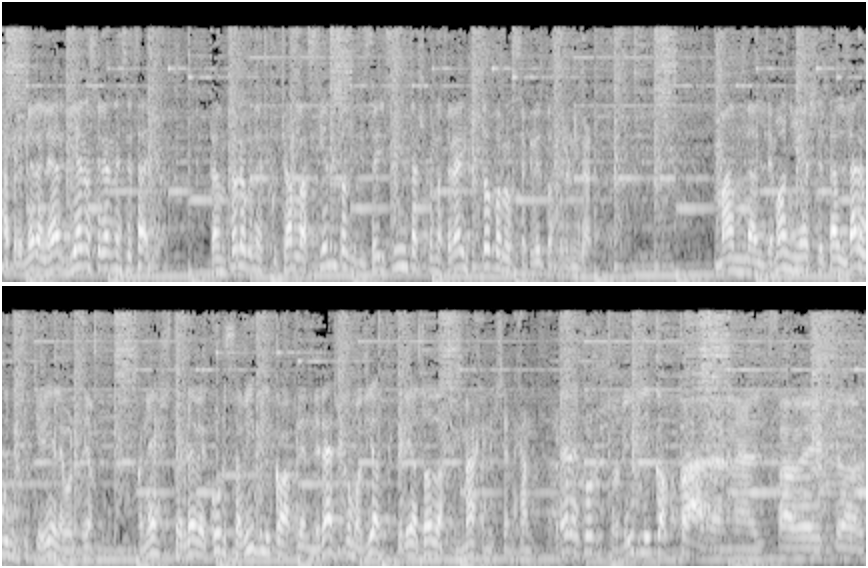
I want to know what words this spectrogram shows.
Aprender a leer ya no será necesario. Tan solo con escuchar las 116 cintas conoceráis todos los secretos del universo. Manda al demonio ese tal Darwin su teoría de la evolución. Con este breve curso bíblico aprenderás cómo Dios creó todo a su imagen y semejanza. Breve curso bíblico para analfabetos.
